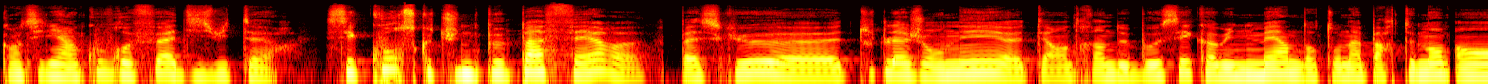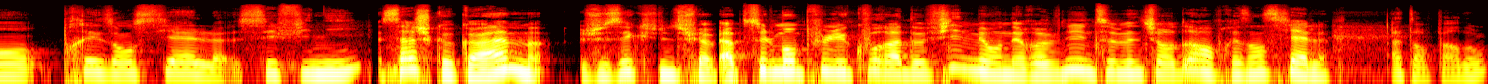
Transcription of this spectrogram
quand il y a un couvre-feu à 18h. Ces courses que tu ne peux pas faire parce que euh, toute la journée tu es en train de bosser comme une merde dans ton appartement en présentiel, c'est fini. Sache que quand même, je sais que tu ne suis absolument plus les cours à Dauphine, mais on est revenu une semaine sur deux en présentiel. Attends, pardon.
